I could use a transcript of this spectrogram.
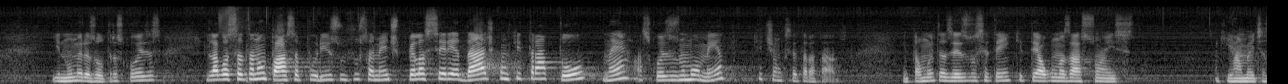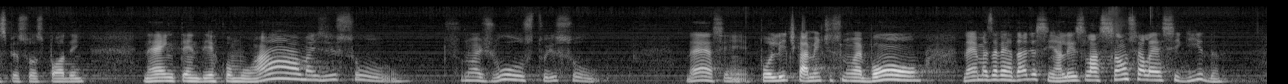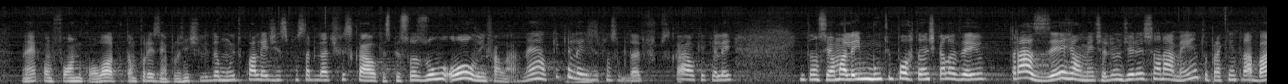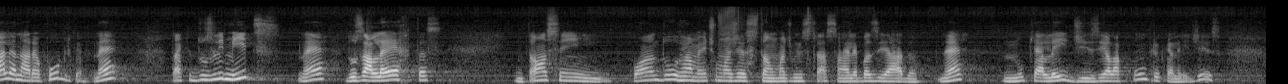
inúmeras outras coisas. E Lagoa Santa não passa por isso justamente pela seriedade com que tratou né, as coisas no momento que tinham que ser tratadas. Então, muitas vezes você tem que ter algumas ações que realmente as pessoas podem né, entender como, ah, mas isso, isso não é justo, isso, né, assim, politicamente isso não é bom, né? Mas a verdade é assim, a legislação, se ela é seguida, né, conforme coloca, então, por exemplo, a gente lida muito com a lei de responsabilidade fiscal, que as pessoas ou, ouvem falar, né? O que é lei de responsabilidade fiscal, o que é lei... Então, assim, é uma lei muito importante que ela veio trazer realmente ali um direcionamento para quem trabalha na área pública, né? Tá, dos limites, né? Dos alertas. Então, assim, quando realmente uma gestão, uma administração, ela é baseada, né? No que a lei diz e ela cumpre o que a lei diz,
